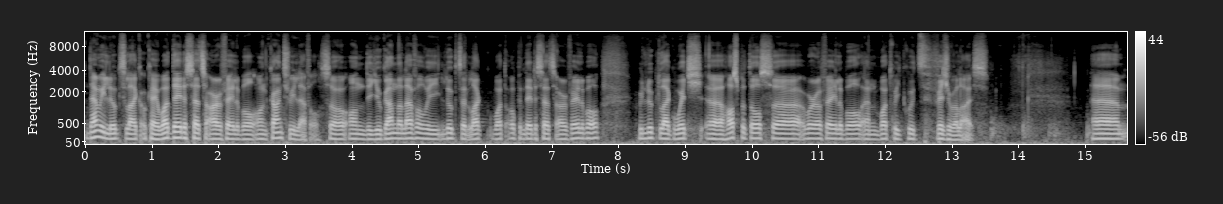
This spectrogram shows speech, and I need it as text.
then we looked like, okay, what data sets are available on country level? So on the Uganda level, we looked at like what open data sets are available. We looked like which uh, hospitals uh, were available and what we could visualize. Um,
